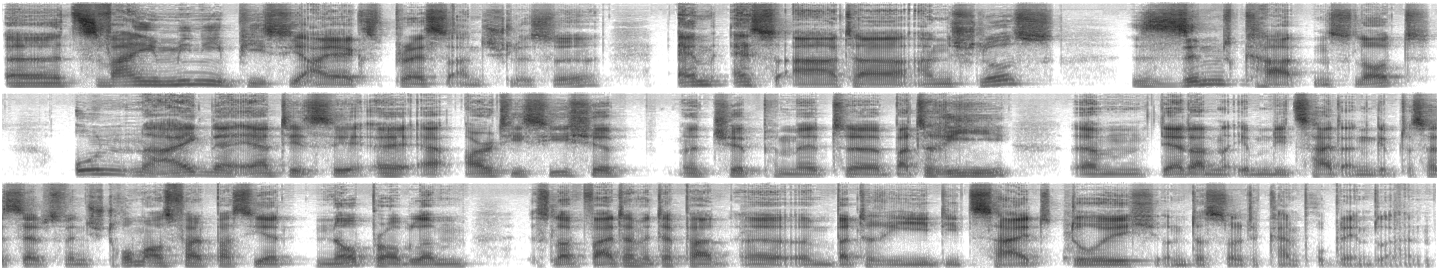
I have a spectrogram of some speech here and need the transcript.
äh, zwei Mini-PCI-Express-Anschlüsse, MS-ATA-Anschluss, SIM-Kartenslot, und ein eigener RTC, RTC-Chip äh, Chip mit äh, Batterie, ähm, der dann eben die Zeit angibt. Das heißt, selbst wenn Stromausfall passiert, no problem, es läuft weiter mit der pa äh, ähm, Batterie die Zeit durch und das sollte kein Problem sein.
